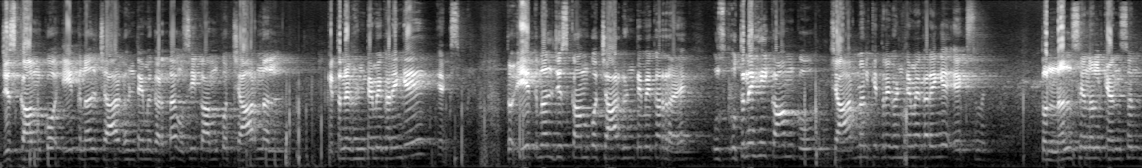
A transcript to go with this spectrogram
जिस काम को एक नल चार घंटे में करता है, उसी काम को चार नल कितने घंटे में करेंगे? एक्स में तो एक नल जिस काम को चार घंटे में कर रहा है, उस उतने ही काम को चार नल कितने घंटे में करेंगे? एक्स में। तो नल से नल कैंसिल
